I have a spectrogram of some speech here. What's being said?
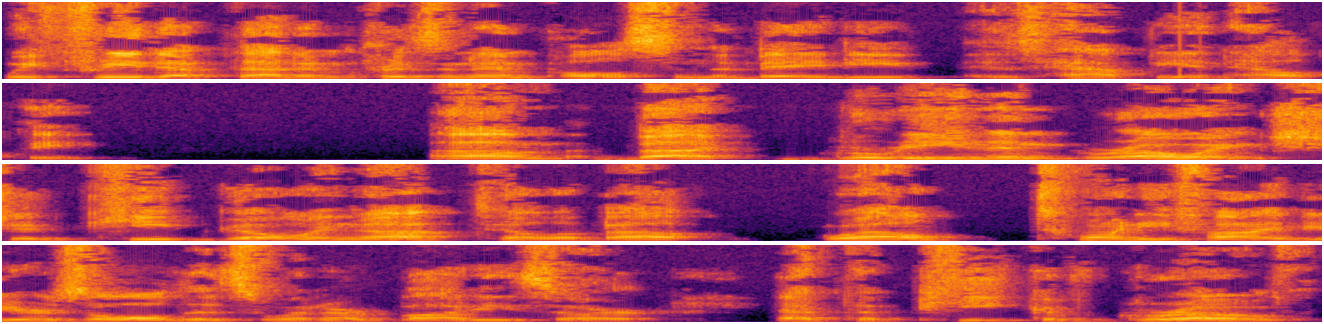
We freed up that imprisoned impulse and the baby is happy and healthy. Um, but green and growing should keep going up till about, well, 25 years old is when our bodies are at the peak of growth.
